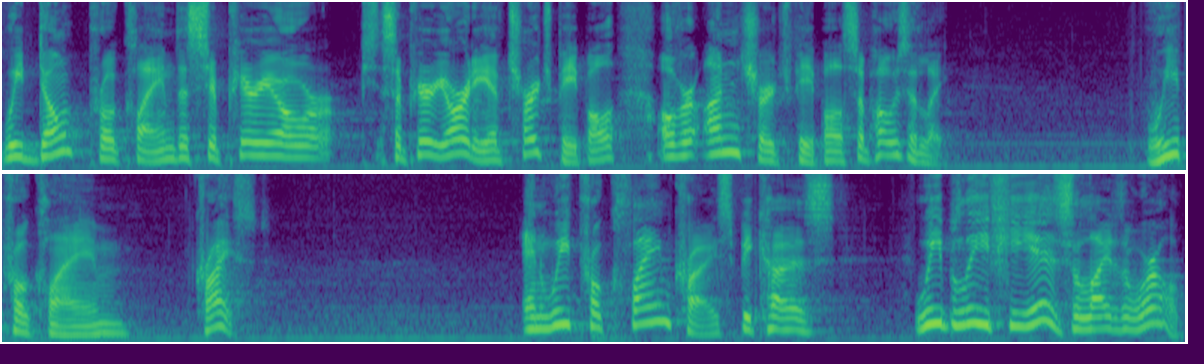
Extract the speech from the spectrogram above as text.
We don't proclaim the superior, superiority of church people over unchurched people, supposedly. We proclaim Christ. And we proclaim Christ because we believe he is the light of the world,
